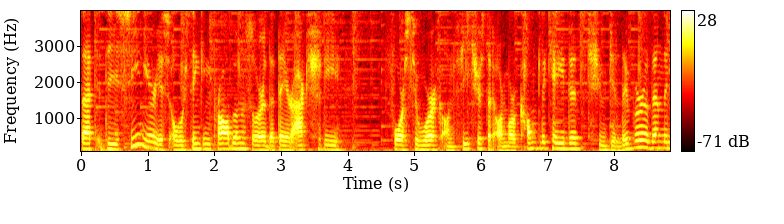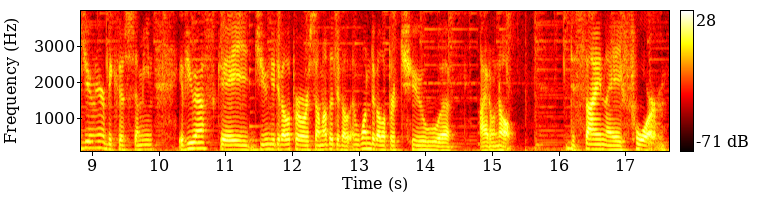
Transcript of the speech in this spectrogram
that the senior is overthinking problems or that they are actually forced to work on features that are more complicated to deliver than the junior because I mean if you ask a junior developer or some other developer one developer to uh, I don't know design a form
